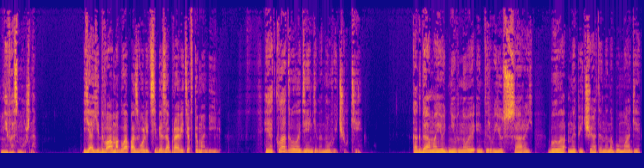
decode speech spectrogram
Невозможно. Я едва могла позволить себе заправить автомобиль и откладывала деньги на новые чулки. Когда мое дневное интервью с Сарой было напечатано на бумаге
